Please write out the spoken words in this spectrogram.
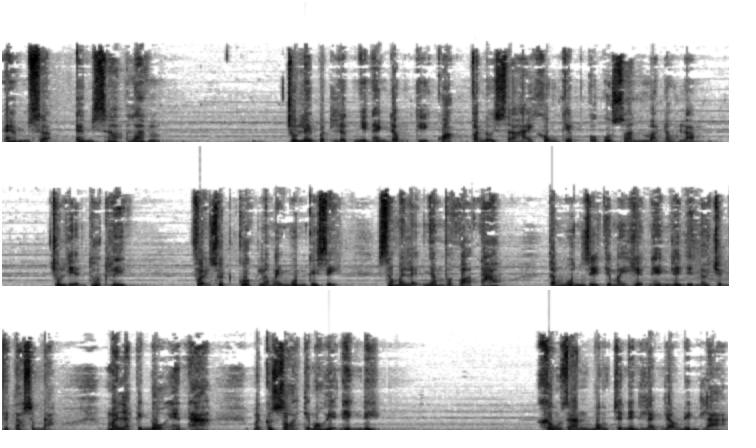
Em sợ em sợ lắm. Chú Lê bất lực nhìn hành động kỳ quặc Và nỗi sợ hãi khủng khiếp của cô Xoan mà đau lòng. Chú liền thốt lên Vậy suốt cuộc là mày muốn cái gì? Sao mày lại nhầm vào vợ tao? Tao muốn gì thì mày hiện hình lên để nói chuyện với tao xem nào. Mày là cái đồ hèn hà Mày có giỏi thì mau hiện hình đi. Không gian bỗng trở nên lạnh lẽo đến lạ.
